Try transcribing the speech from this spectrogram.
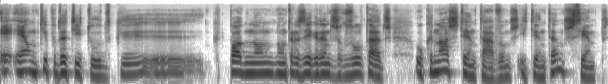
é, é, um tipo de atitude que, que pode não, não, trazer grandes resultados. O que nós tentávamos e tentamos sempre,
